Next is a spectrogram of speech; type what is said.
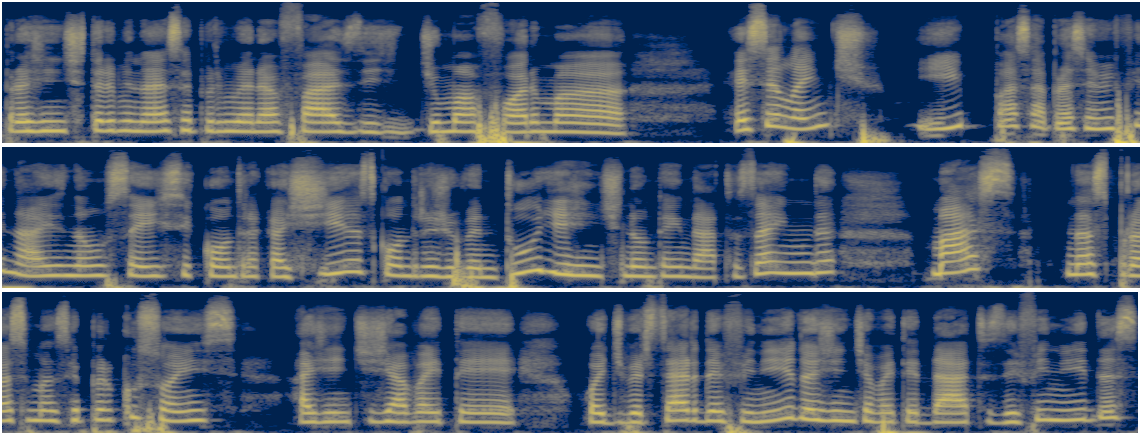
pra gente terminar essa primeira fase de uma forma excelente e passar para semifinais. Não sei se contra Caxias, contra a Juventude, a gente não tem datas ainda, mas nas próximas repercussões a gente já vai ter o adversário definido, a gente já vai ter datas definidas.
